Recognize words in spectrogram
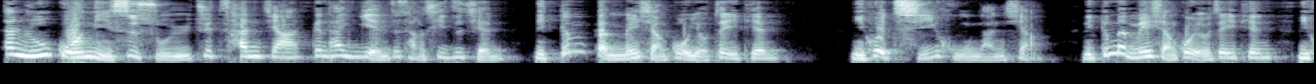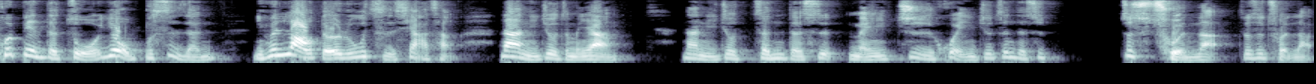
但如果你是属于去参加跟他演这场戏之前，你根本没想过有这一天，你会骑虎难下，你根本没想过有这一天，你会变得左右不是人，你会落得如此下场，那你就怎么样？那你就真的是没智慧，你就真的是这是蠢了，这是蠢了。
